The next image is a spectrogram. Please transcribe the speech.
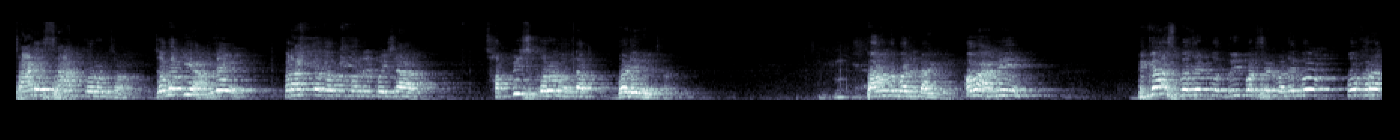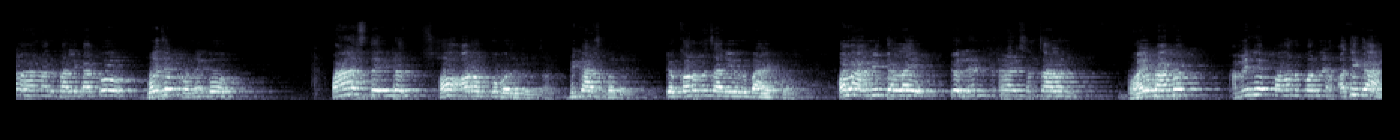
साढे सात करोड छ। जबकि हामीले प्राप्त गर्नुपर्ने पैसा छब्बिस करोडभन्दा बढी रहेछ पाउनुपर्ने बाँकी। अब हामी विकास बजेटको दुई पर्सेन्ट भनेको पोखरा महानगरपालिकाको बजेट भनेको पाँचदेखि छ अरबको बजेट हुन्छ विकास बजेट। यो कर्मचारीहरू बाहेकको अब हामी त्यसलाई यो ल्यान्ड सञ्चालन भए बापत हामीले पाउनुपर्ने अधिकार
